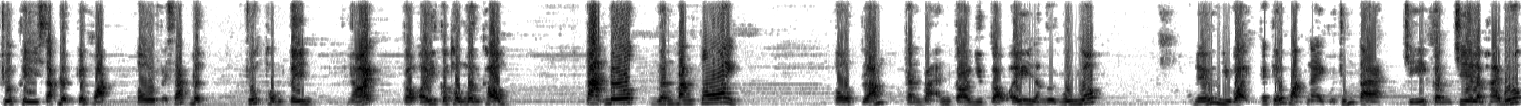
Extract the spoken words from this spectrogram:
Trước khi xác định kế hoạch, tôi phải xác định chút thông tin. Nói, cậu ấy có thông minh không? Tạm được, gần bằng tôi. Tốt lắm, căn bản coi như cậu ấy là người ngu ngốc. Nếu như vậy, cái kế hoạch này của chúng ta chỉ cần chia làm hai bước.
